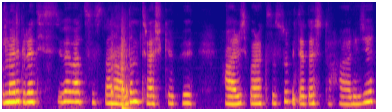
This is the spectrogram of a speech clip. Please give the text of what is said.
Bunları gratis ve Watsons'tan aldım. Tıraş köpüğü hariç boraksı su bir de desta harici.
